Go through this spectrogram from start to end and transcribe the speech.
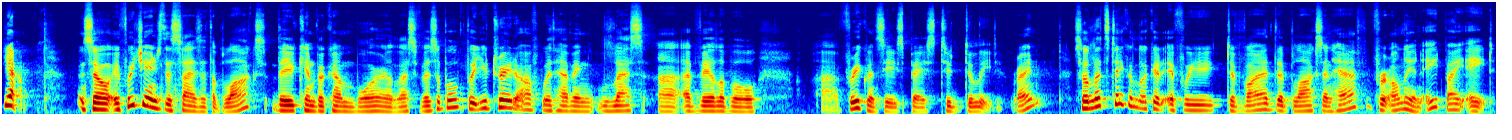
Yeah, so if we change the size of the blocks, they can become more or less visible, but you trade off with having less uh, available uh, frequency space to delete, right? So let's take a look at if we divide the blocks in half for only an 8 by 8.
